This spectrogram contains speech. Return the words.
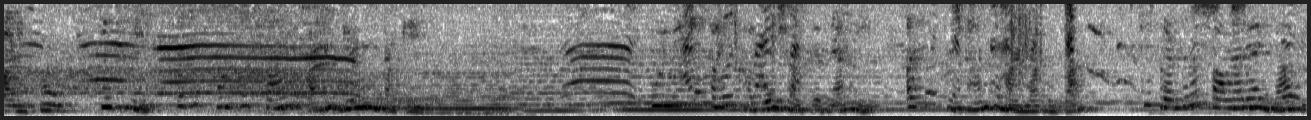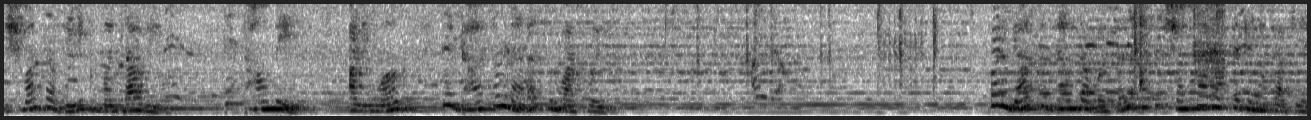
आणि तो पृथ्वी तसंच पुढचं सारं काही घेऊन टाकेल. पूर्वीच्या काही खगोलशास्त्रज्ञांनी असा सिद्धांत मांडला होता की प्रसरण पावणाऱ्या या विश्वाचा वेग मंदावेल ते थांबेल आणि मग ते ढासळण्याला सुरुवात होईल. सिद्धांताबद्दल आता शंका व्यक्त केली जाते.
